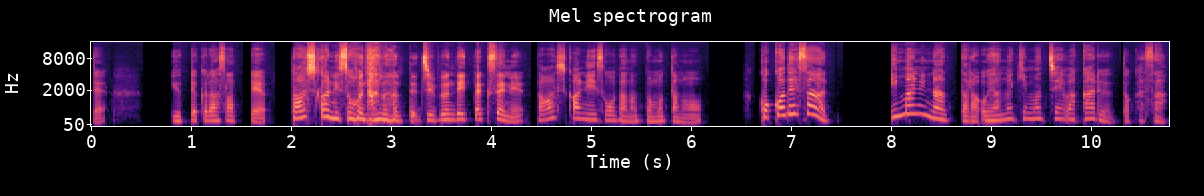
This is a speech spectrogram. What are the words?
て言ってくださって確かにそうだなって自分で言ったくせに確かにそうだなって思ったの。ここでさ今になったら親の気持ちわかるとかさ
